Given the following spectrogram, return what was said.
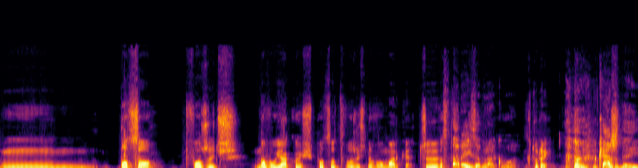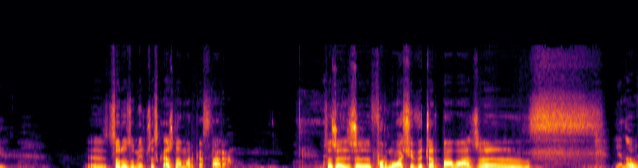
Mm, Po co tworzyć nową jakość, po co tworzyć nową markę? Czy Bo starej zabrakło. której? Każdej. Y, Co rozumiesz przez każda marka stara? To, że, że formuła się wyczerpała, że Nie no,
